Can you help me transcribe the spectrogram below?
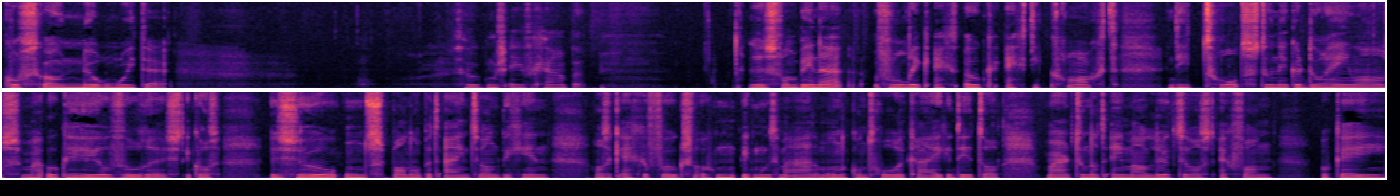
kost gewoon nul moeite. Zo, ik moest even gapen. Dus van binnen voelde ik echt ook echt die kracht, die trots toen ik er doorheen was, maar ook heel veel rust. Ik was zo ontspannen op het eind. Terwijl in het begin was ik echt gefocust van, oh, ik moet mijn adem onder controle krijgen, dit, dat. Maar toen dat eenmaal lukte, was het echt van, oké,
